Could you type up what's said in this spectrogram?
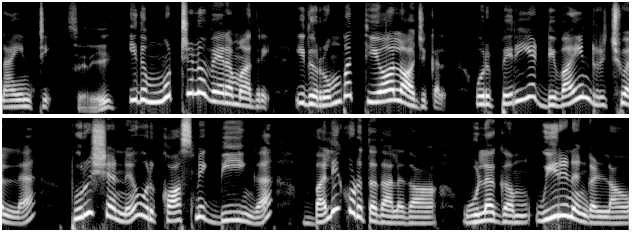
நைன்டி சரி. இது முற்றிலும் வேற மாதிரி. இது ரொம்ப தியோலாஜிக்கல் ஒரு பெரிய டிவைன் ரிச்சுவல்ல புருஷன்னு ஒரு காஸ்மிக் பீயிங்க பலி கொடுத்ததால தான் உலகம் உயிரினங்கள்லாம்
